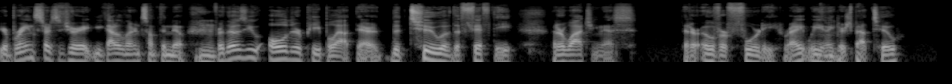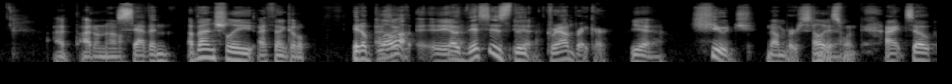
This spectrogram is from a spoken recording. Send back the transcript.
your brain starts to deteriorate. You got to learn something new. Mm. For those of you older people out there, the two of the 50 that are watching this that are over 40, right? What do you think? Mhm. There's about two, I, I don't know. seven. Eventually, I think it'll It'll as blow up. Yeah. No, this is the Yeah. groundbreaker. yeah. Huge numbers Hell in this yeah. one. All right, so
